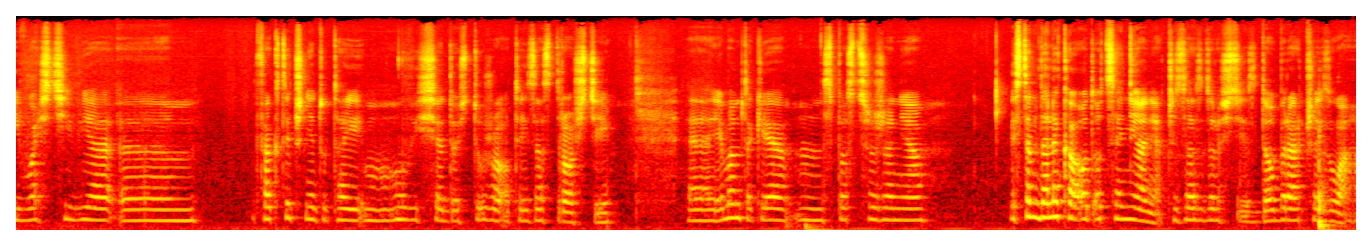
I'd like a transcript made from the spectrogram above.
i właściwie faktycznie tutaj mówi się dość dużo o tej zazdrości. E, ja mam takie mm, spostrzeżenia Jestem daleka od oceniania, czy zazdrość jest dobra, czy zła.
